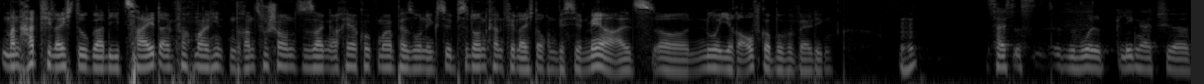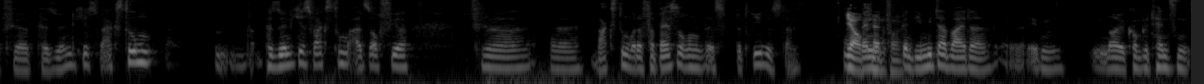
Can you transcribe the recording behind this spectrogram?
man hat vielleicht sogar die Zeit, einfach mal hinten dran zu schauen und zu sagen, ach ja, guck mal, Person XY kann vielleicht auch ein bisschen mehr als äh, nur ihre Aufgabe bewältigen. Mhm. Das heißt, es ist sowohl Gelegenheit für, für persönliches Wachstum, persönliches Wachstum, als auch für, für äh, Wachstum oder Verbesserung des Betriebes dann. Ja, auf wenn, jeden Fall. Wenn die Mitarbeiter äh, eben neue Kompetenzen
